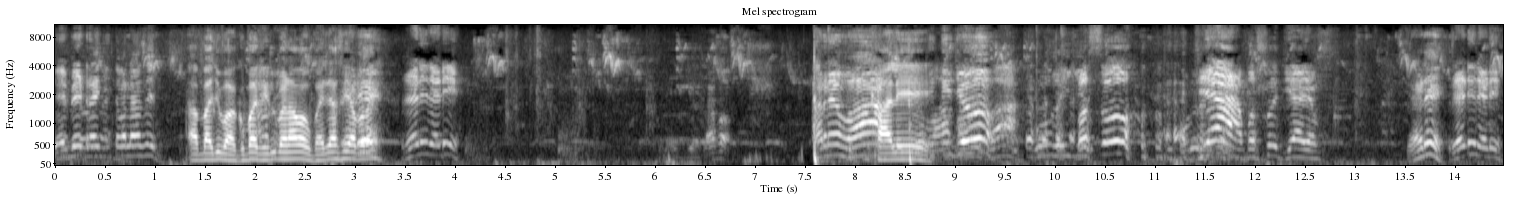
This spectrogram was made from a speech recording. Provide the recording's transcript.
બે બે ટ્રાય જીતવાના છે આ બાજુ વાઘુભા રીલ બનાવવા ઊભા રહ્યા આપણે. રેડી રેડી અરે વાહ! ખાલી. બસો જ્યા બસો જ્યા એમ. રેડી રેડી રેડી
